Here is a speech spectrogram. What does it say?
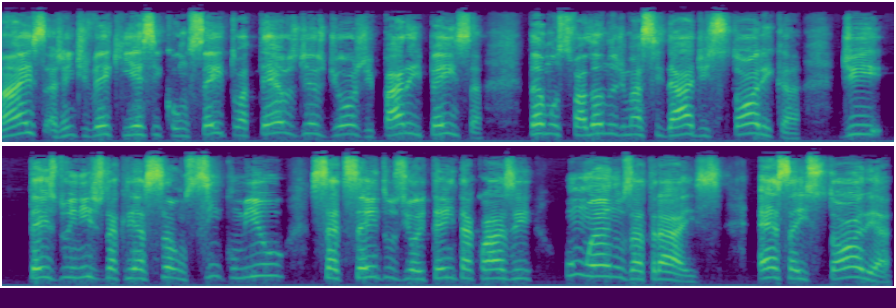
Mas a gente vê que esse conceito, até os dias de hoje, para e pensa, estamos falando de uma cidade histórica de desde o início da criação, 5.780, quase um anos atrás. Essa história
